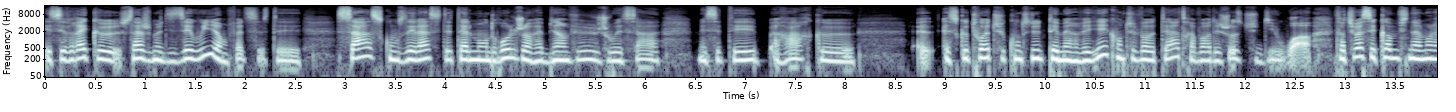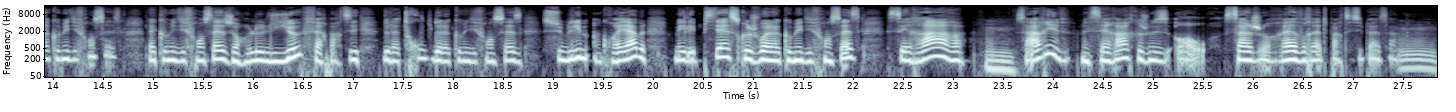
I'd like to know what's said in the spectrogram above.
Et c'est vrai que ça je me disais oui en fait c'était ça ce qu'on faisait là c'était tellement drôle j'aurais bien vu jouer ça. Mais c'était rare que est-ce que toi tu continues de t'émerveiller quand tu vas au théâtre à voir des choses tu te dis waouh enfin tu vois c'est comme finalement la comédie française la comédie française genre le lieu faire partie de la troupe de la comédie française sublime incroyable mais les pièces que je vois à la comédie française, c'est rare. Mhm. Ça arrive, mais c'est rare que je me dise Oh, ça, je rêverais de participer à ça. Hmm.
